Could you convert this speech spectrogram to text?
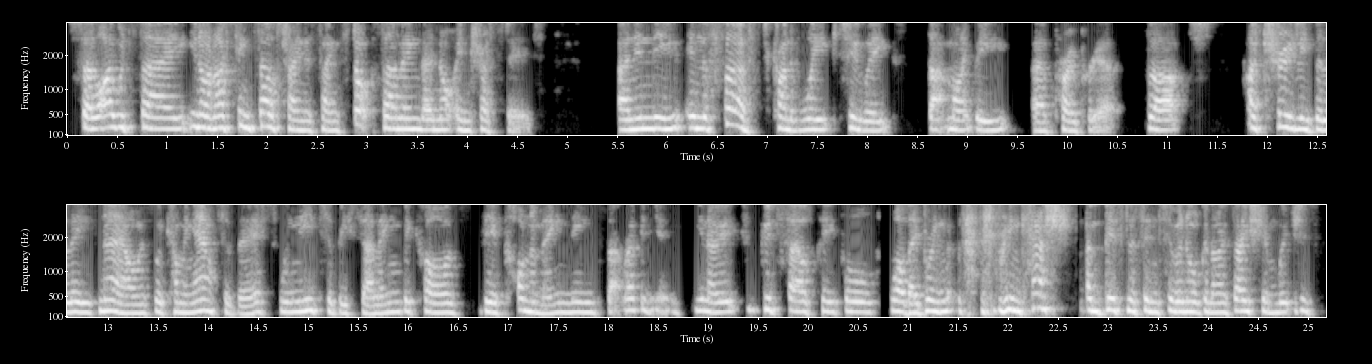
So I would say, you know, and I've seen sales trainers saying, stop selling, they're not interested. And in the in the first kind of week, two weeks, that might be appropriate. But I truly believe now, as we're coming out of this, we need to be selling because the economy needs that revenue. You know, good salespeople, well, they bring they bring cash and business into an organisation, which is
